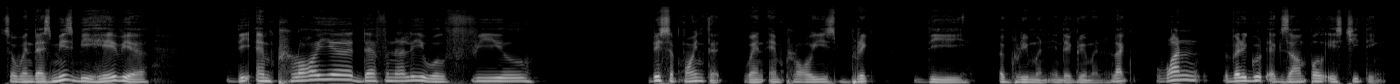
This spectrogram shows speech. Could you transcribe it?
so when there's misbehavior, the employer definitely will feel disappointed when employees break the agreement in the agreement. Like one very good example is cheating,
